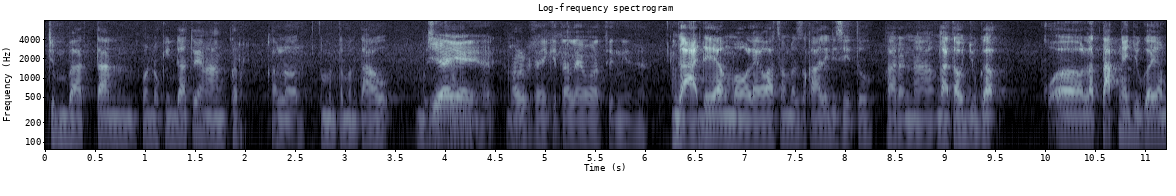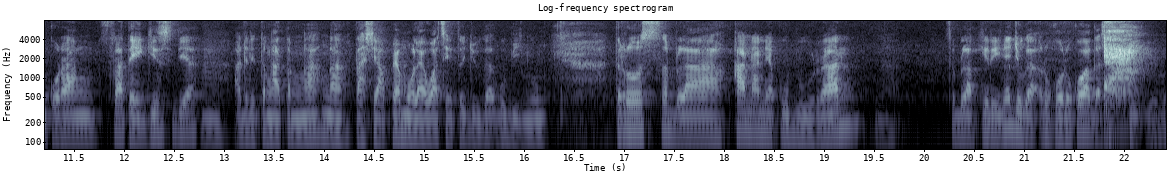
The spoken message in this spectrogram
jembatan Pondok Indah tuh yang angker. Kalau teman-teman tahu Iya iya iya. Kalau misalnya kita lewatin gitu. nggak ada yang mau lewat sama sekali di situ karena nggak tahu juga eh, letaknya juga yang kurang strategis dia. Ada di tengah-tengah nggak entah siapa yang mau lewat situ juga gue bingung. Terus sebelah kanannya kuburan nah sebelah kirinya juga ruko-ruko agak sepi gitu.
